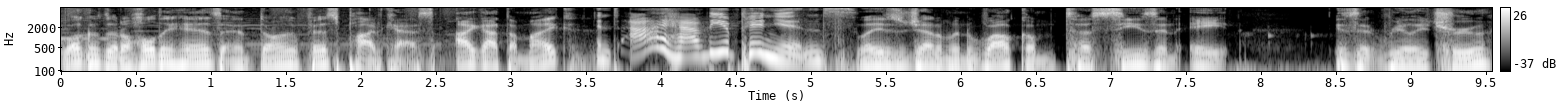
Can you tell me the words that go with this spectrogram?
welcome to the Holding Hands and Throwing Fists podcast. I got the mic. And I have the opinions. Ladies and gentlemen, welcome to season eight. Is it really true?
